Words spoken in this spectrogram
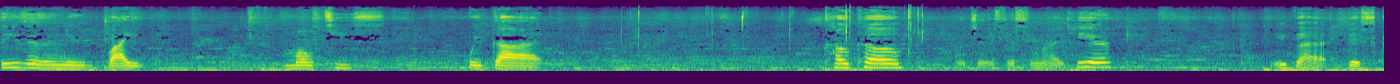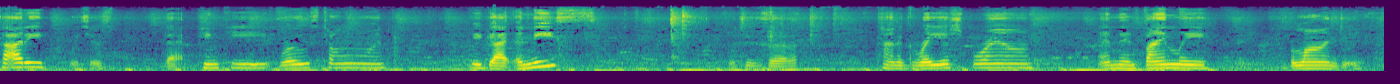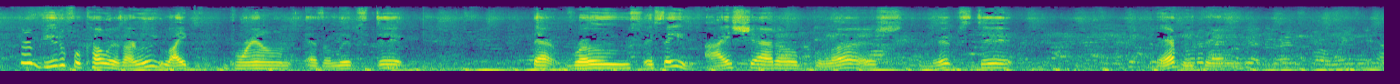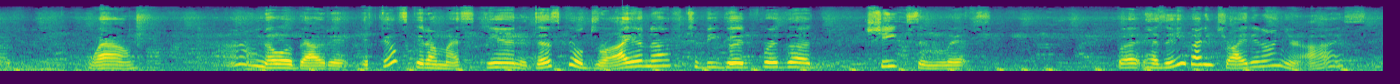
These are the new Bite Multis. We've got Cocoa, which is this one right here. We've got Biscotti, which is that pinky rose tone. We got Anise, which is a kind of grayish brown. And then finally, Blondie. They're beautiful colors. I really like brown as a lipstick. That rose, they say eyeshadow, blush, lipstick, everything. Wow. I don't know about it. It feels good on my skin. It does feel dry enough to be good for the cheeks and lips. But has anybody tried it on your eyes?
